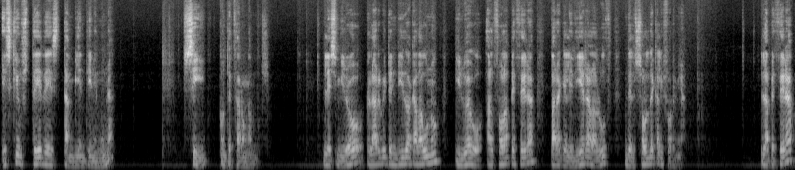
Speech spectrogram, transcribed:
¿Es que ustedes también tienen una? Sí, contestaron ambos. Les miró largo y tendido a cada uno y luego alzó la pecera para que le diera la luz del sol de California. La pecera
